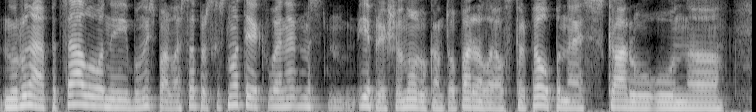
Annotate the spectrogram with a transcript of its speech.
nu, runājot par cēlonību un vispār, lai saprastu, kas notiek, vai ne, mēs iepriekš jau novilkām to paralēlu starp Peloponēzes karu un, uh,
